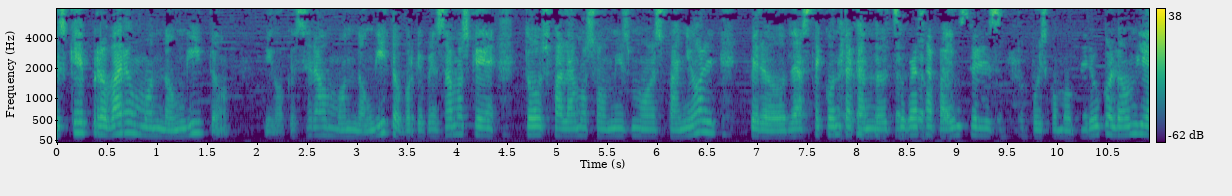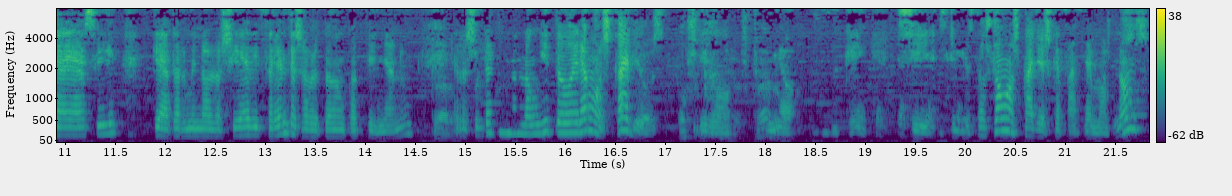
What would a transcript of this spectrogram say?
tens que probar un mondonguito. Digo, que será un mondonguito, porque pensamos que todos falamos o mismo español, pero daste conta cando chegas a países pois como Perú, Colombia e así, que a terminoloxía é diferente, sobre todo en cociña, non? Claro. E resulta que un mondonguito eran os callos. Os Digo, callos, claro. Digo, que, si, si estos son os callos que facemos nós,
